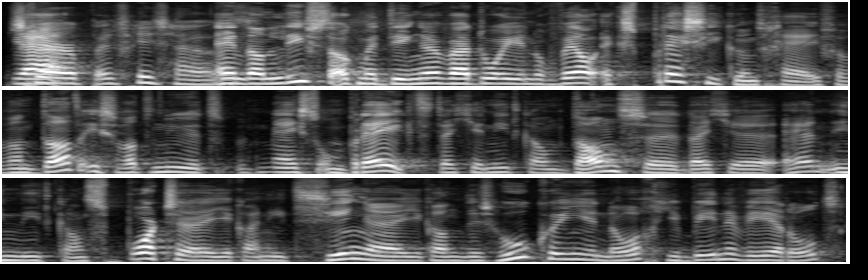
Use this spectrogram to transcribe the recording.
scherp ja. en fris houdt. En dan liefst ook met dingen waardoor je nog wel expressie kunt geven. Want dat is wat nu het, het meest ontbreekt. Dat je niet kan dansen, dat je hè, niet kan sporten, je kan niet zingen. Je kan, dus hoe kun je nog je binnenwereld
